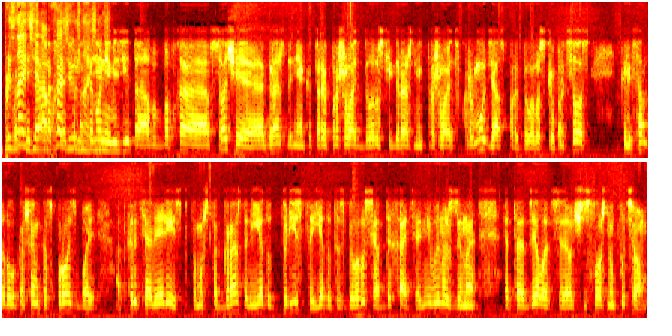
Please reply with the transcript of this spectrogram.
признайте недавно, Абхазию кстати, Южную накануне Осетию. визита в, Абха- в Сочи граждане, которые проживают, белорусские граждане проживают в Крыму, диаспора белорусская, обратилась к Александру Лукашенко с просьбой открыть авиарейс, потому что граждане едут, туристы едут из Беларуси отдыхать, и они вынуждены это делать э, очень сложным путем.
